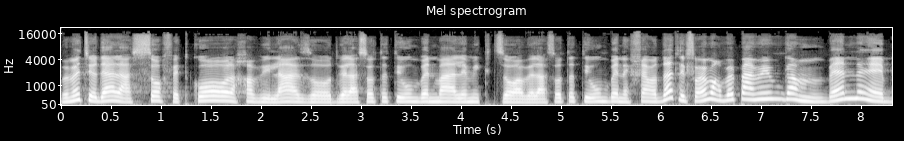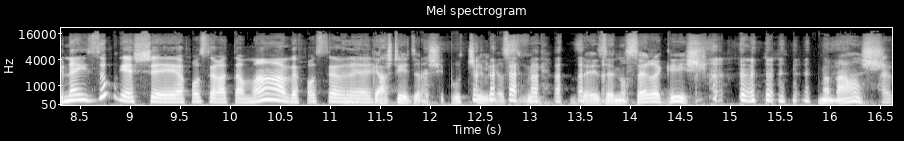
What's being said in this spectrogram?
באמת יודע לאסוף את כל החבילה הזאת, ולעשות את התיאום בין בעלי מקצוע, ולעשות את התיאום ביניכם. את יודעת, לפעמים הרבה פעמים גם בין uh, בני זוג יש uh, חוסר התאמה וחוסר... אני uh... הרגשתי את זה בשיפוט שלי, עזבי. זה, זה נושא רגיש. ממש. אז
